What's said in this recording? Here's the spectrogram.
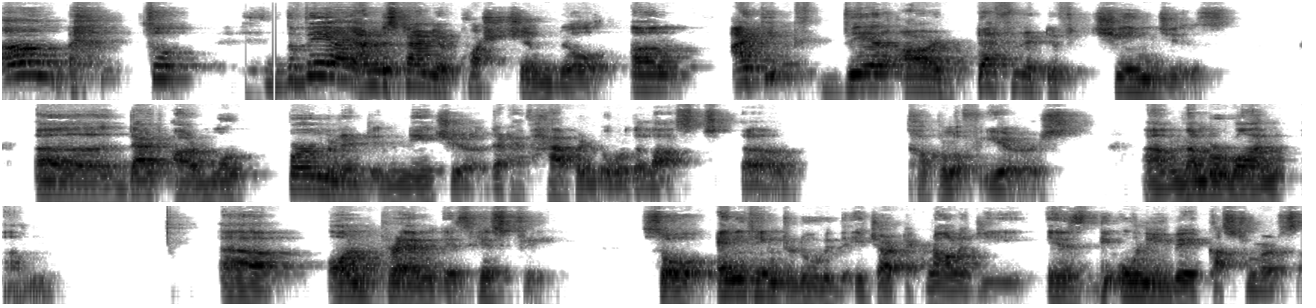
um so the way i understand your question bill um i think there are definitive changes uh, that are more permanent in nature that have happened over the last uh, couple of years um, number one um, uh, on-prem is history. So anything to do with the HR technology is the only way customers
